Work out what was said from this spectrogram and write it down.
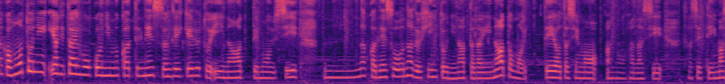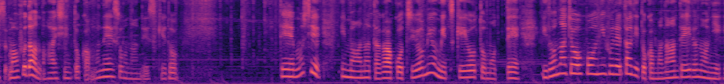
なんか本当にやりたい方向に向かってね進んでいけるといいなって思うしうんなんかねそうなるヒントになったらいいなと思って私もあのお話しさせています。まあ普段の配信とかもねそうなんですけど。でもし今あなたがこう強みを見つけようと思っていろんな情報に触れたりとか学んでいるのに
